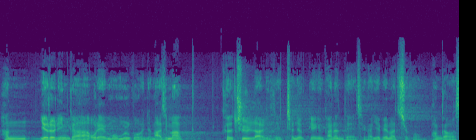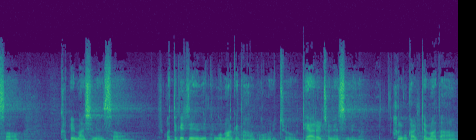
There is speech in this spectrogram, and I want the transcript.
한 열흘인가 오래 머물고 이제 마지막 그 주일날 이제 저녁 비행을 가는데 제가 예배 마치고 반가워서 커피 마시면서 어떻게 지내는지 궁금하기도 하고 쭉 대화를 좀 했습니다. 한국 갈 때마다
